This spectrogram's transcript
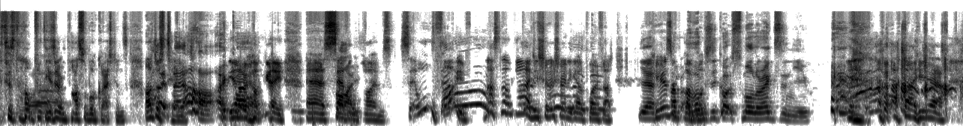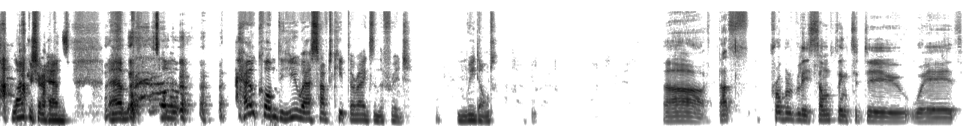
Just not, wow. these are impossible questions. I'll just tell you. Okay. Yeah, okay. Uh, seven five. times. oh, five. That's not bad. You should have surely get a point for that. Yeah, Here's I've, I've obviously got smaller eggs than you. yeah, Lancashire hens. Um, so, how come the US have to keep their eggs in the fridge? we don't. Ah, that's probably something to do with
